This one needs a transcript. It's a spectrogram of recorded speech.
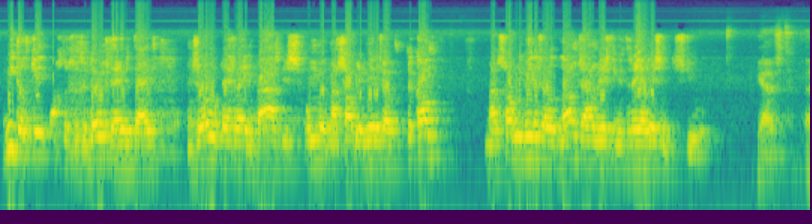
Niet dat kindachtige gedeugd de hele tijd. En zo leggen wij de basis om het maatschappelijk middenveld te kan. Maatschappelijk middenveld langzaam richting het realisme te sturen. Juist. Uh,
